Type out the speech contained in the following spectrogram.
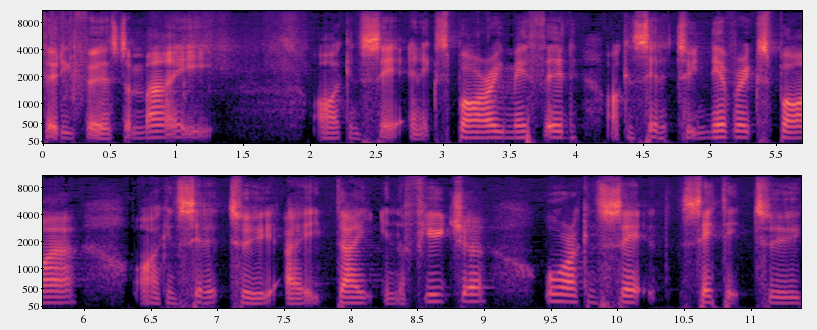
31st of May. I can set an expiry method. I can set it to never expire. I can set it to a date in the future or I can set, set it to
